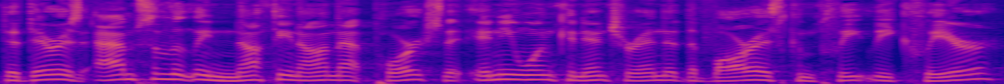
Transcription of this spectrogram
that there is absolutely nothing on that porch that anyone can enter in, that the bar is completely clear,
